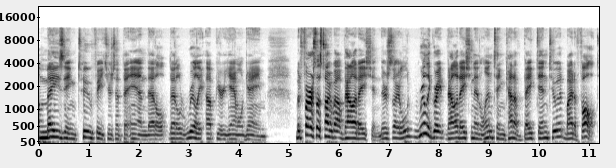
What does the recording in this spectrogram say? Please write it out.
amazing two features at the end that'll that'll really up your YAML game. But first, let's talk about validation. There's a really great validation and linting kind of baked into it by default.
